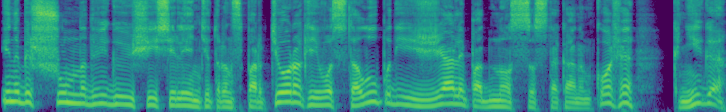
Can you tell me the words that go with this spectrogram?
и на бесшумно двигающейся ленте транспортера к его столу подъезжали поднос со стаканом кофе, книга,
